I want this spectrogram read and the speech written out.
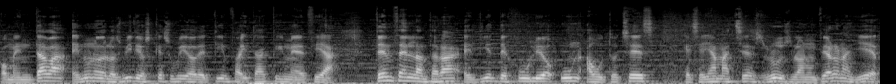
comentaba en uno de los vídeos que he subido de Teamfight Tactics, me decía Tencent lanzará el 10 de julio un auto chess que se llama Chess Rush, lo anunciaron ayer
